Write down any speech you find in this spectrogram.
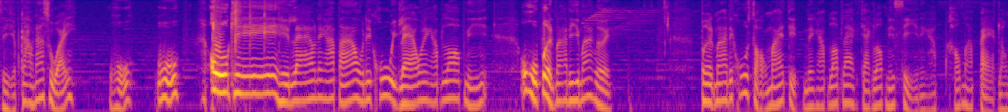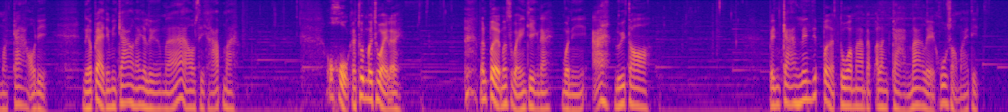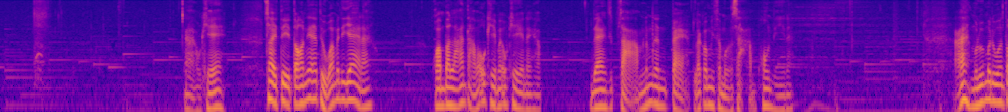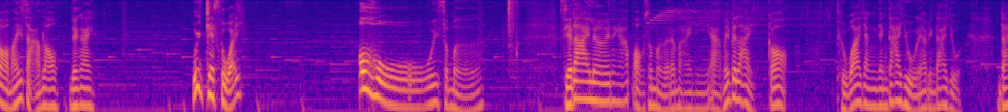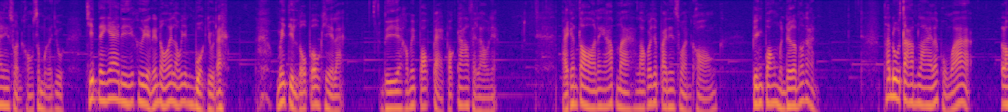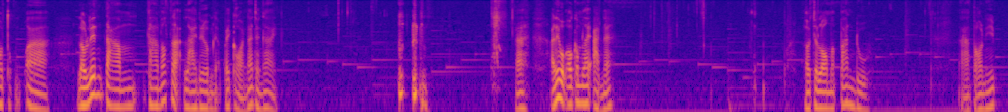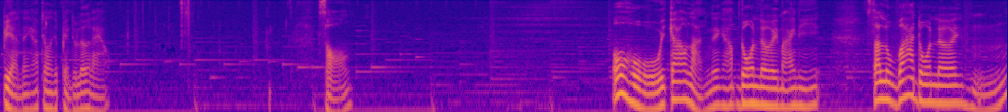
สี่กับเก้าหน้าสวย โอ้โห โอ้โห โอเค เห็นแล้วนะครับเอาได้คู่อีกแล้วนะครับ รอบนี้ โอ้โห เปิดมาดีมากเลย เปิดมาได้คู่ 2 ไม้ติดนะครับ รอบแรกแจ็ครอบนี้ 4 นะครับ เขามา 8 เรามา9เอาดิ เหนือ 8 ยังมี 9 นะ อย่าลืมมา เอาสิครับมา โอ้โห กระชุ่มกระชวยเลย มันเปิดมาสวยจริงๆนะ วันนี้ อะ ลุยต่อ เป็นการเล่นที่เปิดตัวมาแบบอลังการมากเลยคู่2ไม้ติด อ่าโอเคสถิติตอนนี้ถือว่าไม่ได้แย่นะ ความบาลานซ์ถามว่าโอเคไหมโอเคนะครับ แดง 13 น้ำเงิน 8 แล้วก็มีเสมอ 3 ห้องนี้นะอะมาลุ้นมาดูกันต่อไม้ที่ 3 เรายังไงอุ้ยเจ็ดสวย โอ้โหเสมอ เสียดายเลยนะครับ ออกเสมอนะไม้นี้อะไม่เป็นไรก็ถือว่ายังยังได้อยู่นะครับยังได้อยู่ ได้ในส่วนของเสมออยู่ คิดในแง่ดีก็คืออย่างน้อยๆเรายังบวกอยู่นะ ไม่ติดลบก็โอเคแหละดีเขาไม่ป๊อก8ป๊อก9ใส่เราเนี่ย ไปกันต่อนะครับมา เราก็จะไปในส่วนของปิงปองเหมือนเดิมแล้วกัน ถ้าดูตามลายแล้วผมว่าเราตกอ่าเราเล่นตามตามลักษณะลายเดิมเนี่ยไปก่อนน่าจะง่าย อะอันนี้ผมเอากำไรอัดนะ เราจะลองมาปั้นดู อ่าตอนนี้เปลี่ยนนะครับกำลังจะเปลี่ยนดูเลอร์แล้วสองโอ้โหก้าวหลังนะครับ โดนเลยไม้นี้ สรุปว่าโดนเลยหื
